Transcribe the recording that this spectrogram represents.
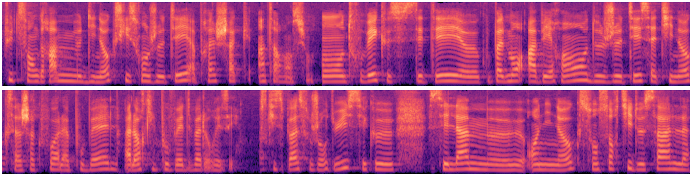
plus de 100 grammes d'inox qui seront jetés après chaque intervention. On trouvait que c'était euh, complètement aberrant de jeter cet inox à chaque fois à la poubelle, alors qu'il pouvait être valorisé. Ce qui se passe aujourd'hui, c'est que ces lames en inox sont sorties de salle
